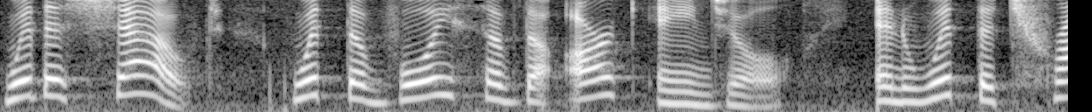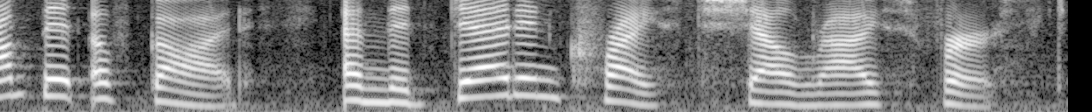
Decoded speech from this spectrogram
with a shout, with the voice of the archangel, and with the trumpet of God and the dead in Christ shall rise first.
